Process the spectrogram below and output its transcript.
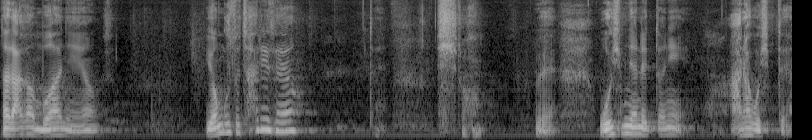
나 나가면 뭐 하니에요? 연구소 차리세요? 네, 싫어. 왜? 50년 했더니 안 하고 싶대요.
